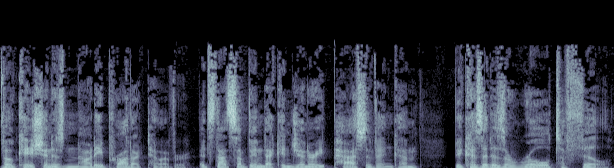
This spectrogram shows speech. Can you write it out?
Vocation is not a product, however. It's not something that can generate passive income because it is a role to fill.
